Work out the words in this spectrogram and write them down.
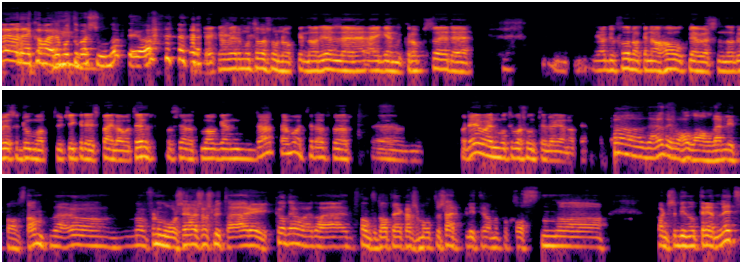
Ja, det kan være motivasjon nok, det òg. Det kan være motivasjon nok. Når det gjelder egen kropp, så er det ja, Du får noen aha-opplevelser når du er så dum at du kikker deg i speilet av og til og ser at magen der, den var ikke der før. Um, og det er jo en motivasjon til å gjøre noe. Ja, det er jo det å holde alderen litt på avstand. Det jo, for noen år siden så slutta jeg å røyke, og det var da jeg fant ut at jeg kanskje måtte skjerpe litt på kosten og kanskje begynne å trene litt.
